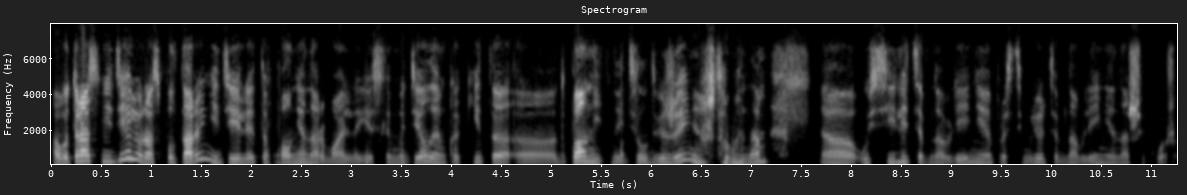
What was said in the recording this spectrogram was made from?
А вот раз в неделю, раз в полторы недели это вполне нормально, если мы делаем какие-то дополнительные телодвижения, чтобы нам усилить обновление, простимулировать обновление нашей кожи.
